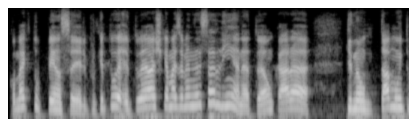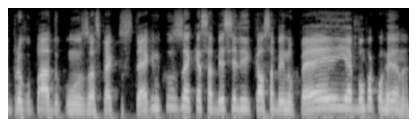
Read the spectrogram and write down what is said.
como é que tu pensa ele? Porque tu, tu eu acho que é mais ou menos nessa linha, né? Tu é um cara que não está muito preocupado com os aspectos técnicos, é quer saber se ele calça bem no pé e é bom para correr, né?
